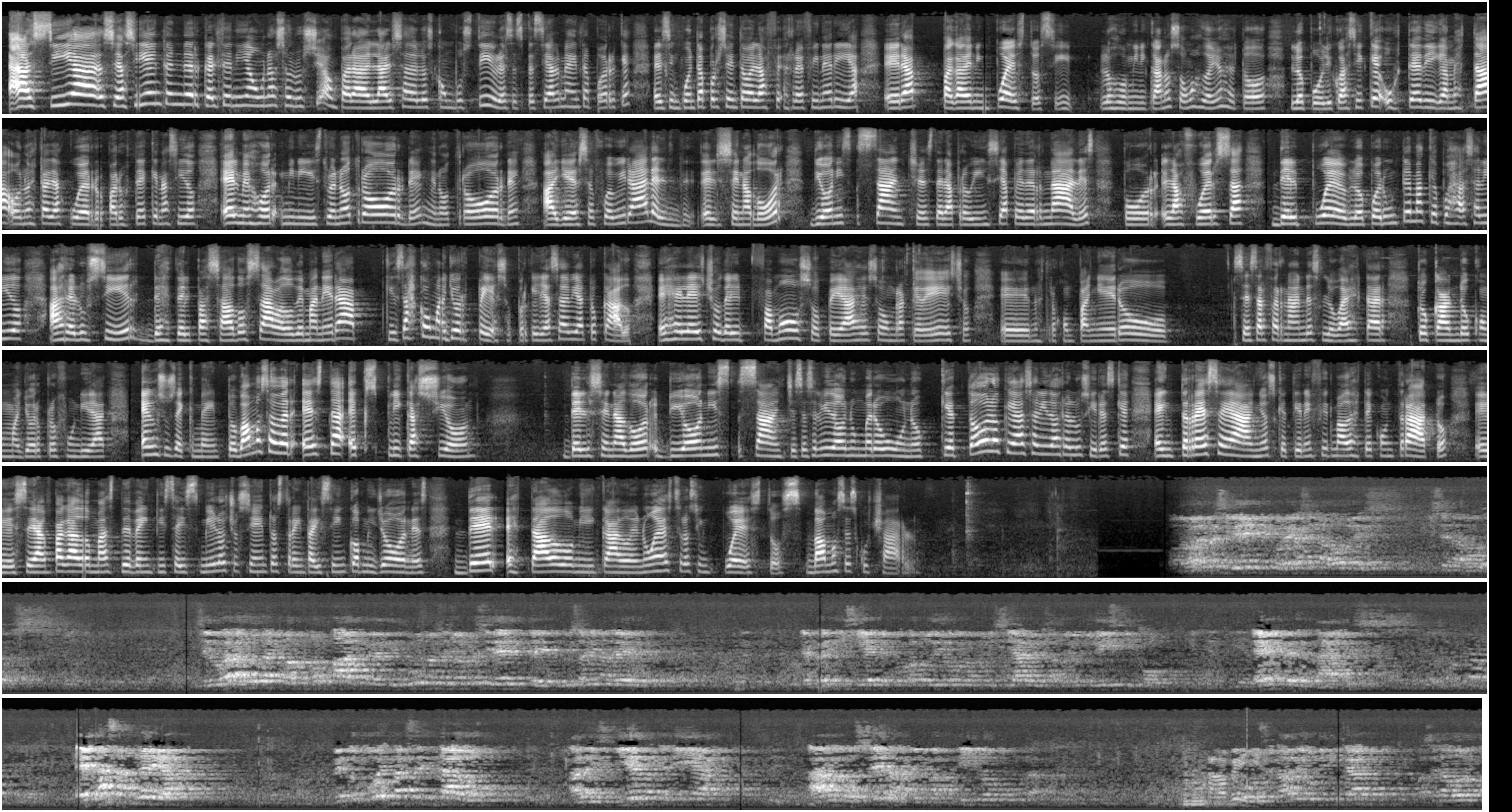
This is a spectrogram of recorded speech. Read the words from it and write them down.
hacía, se hacía entender que él tenía una solución para el alza de los combustibles, especialmente porque el 50% de la refinería era pagada en impuestos y los dominicanos somos dueños de todo lo público. Así que usted dígame, ¿está o no está de acuerdo? Para usted que ha sido el mejor ministro. En otro orden, en otro orden, ayer se fue viral el, el senador Dionis Sánchez de la provincia Pedernales por la fuerza del pueblo, por un tema que pues ha salido a relucir desde el pasado sábado de manera quizás con mayor peso, porque ya se había tocado, es el hecho del famoso peaje sombra, que de hecho eh, nuestro compañero César Fernández lo va a estar tocando con mayor profundidad en su segmento. Vamos a ver esta explicación del senador Dionis Sánchez, es el video número uno, que todo lo que ha salido a relucir es que en 13 años que tienen firmado este contrato, eh, se han pagado más de 26.835 millones del Estado Dominicano, de nuestros impuestos. Vamos a escucharlo. alla Veglia. Senatore dominicano, senatore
